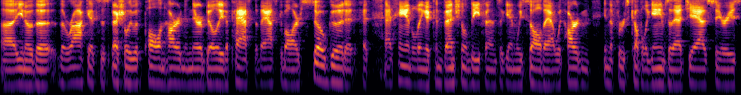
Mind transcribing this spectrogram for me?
uh, you know the the Rockets, especially with Paul and Harden and their ability to pass the basketball, are so good at, at, at handling a conventional defense. Again, we saw that with Harden in the first couple of games of that Jazz series.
